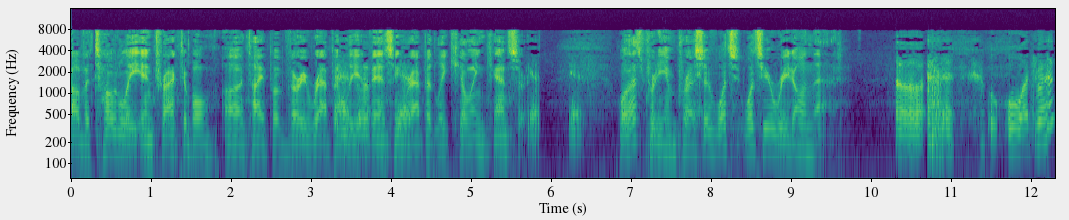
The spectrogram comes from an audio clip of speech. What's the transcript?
of a totally intractable uh, type of very rapidly of- advancing, yeah. rapidly killing cancer. Yes. Yes. Well, that's pretty impressive. What's what's your read on that? Uh, what's that?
